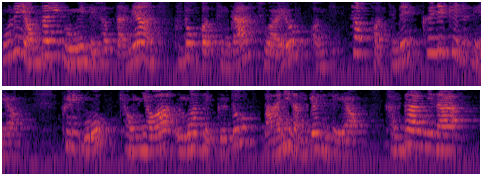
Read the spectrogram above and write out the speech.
오늘 영상이 도움이 되셨다면 구독 버튼과 좋아요, 엄지척 버튼을 클릭해주세요. 그리고 격려와 응원 댓글도 많이 남겨주세요. 감사합니다.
